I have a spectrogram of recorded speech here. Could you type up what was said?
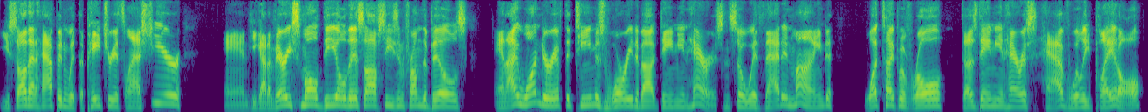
you saw that happen with the Patriots last year. And he got a very small deal this offseason from the Bills. And I wonder if the team is worried about Damien Harris. And so, with that in mind, what type of role does Damien Harris have? Will he play at all?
